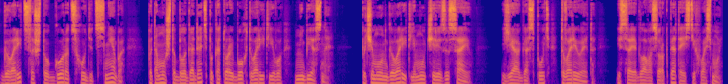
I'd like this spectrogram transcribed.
говорится, что город сходит с неба, потому что благодать, по которой Бог творит его, небесная. Почему Он говорит ему через Исаию «Я, Господь, творю это» Исайя, глава 45, стих 8.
